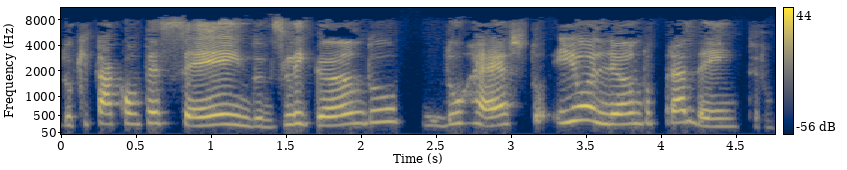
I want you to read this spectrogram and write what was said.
do que está acontecendo, desligando do resto e olhando para dentro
